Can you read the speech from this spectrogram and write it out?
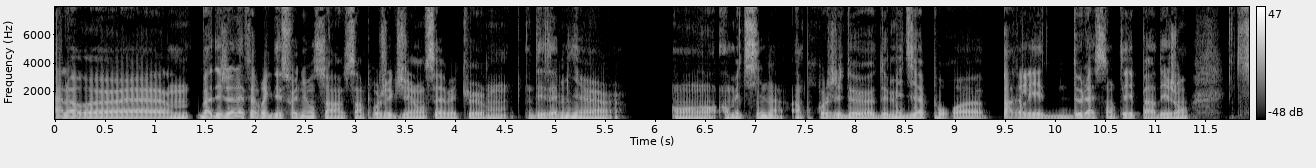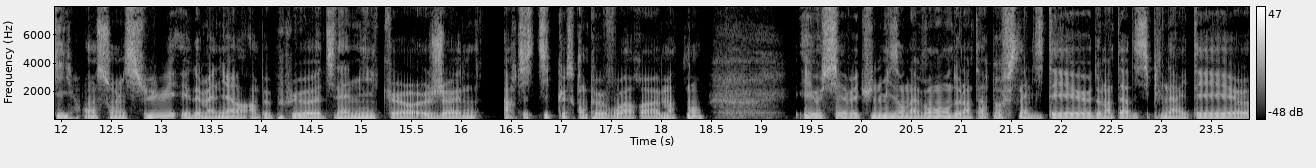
alors, euh, bah déjà, la Fabrique des Soignants, c'est un, projet que j'ai lancé avec euh, des amis euh, en, médecine, un projet de, de médias pour parler de la santé par des gens qui en sont issus et de manière un peu plus dynamique, jeune, artistique que ce qu'on peut voir maintenant et aussi avec une mise en avant de l'interprofessionnalité, de l'interdisciplinarité, euh,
